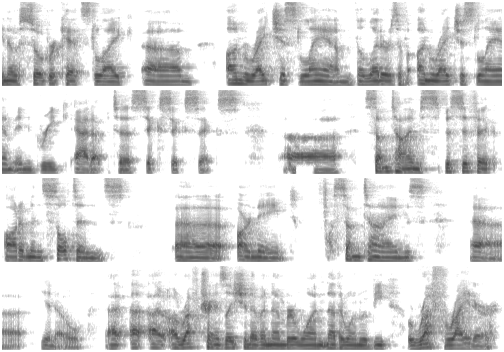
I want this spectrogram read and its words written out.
you know, sobriquets like um, unrighteous lamb. The letters of unrighteous lamb in Greek add up to 666. Uh, sometimes specific Ottoman sultans uh, are named. Sometimes, uh, you know, a, a, a, rough translation of a number one, another one would be Rough Rider,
